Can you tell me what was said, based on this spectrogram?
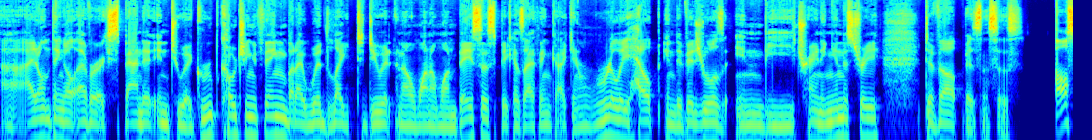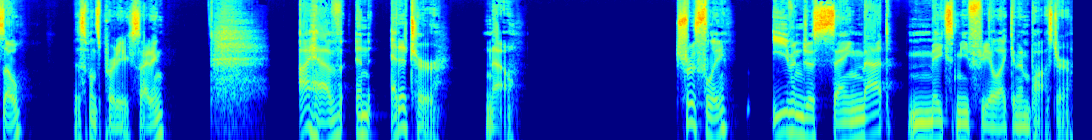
Uh, I don't think I'll ever expand it into a group coaching thing, but I would like to do it in a one on one basis because I think I can really help individuals in the training industry develop businesses. Also, this one's pretty exciting. I have an editor now. Truthfully, even just saying that makes me feel like an imposter.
